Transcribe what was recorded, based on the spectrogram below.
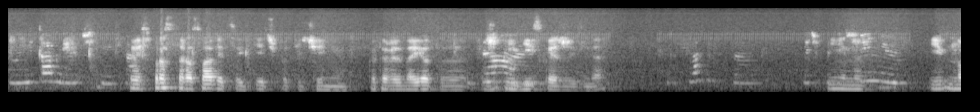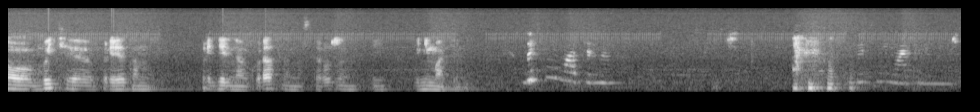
ну не так, значит не так. То есть просто расслабиться и течь по течению, которое дает э, Да. индийская жизнь, да? Расслабиться, течь по Именно. течению. И, но быть э, при этом предельно аккуратным, осторожным и внимательным. Быть внимательным. Быть внимательным нужно.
